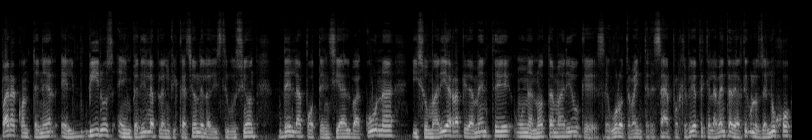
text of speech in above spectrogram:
para contener el virus e impedir la planificación de la distribución de la potencial vacuna. Y sumaría rápidamente una nota, Mario, que seguro te va a interesar, porque fíjate que la venta de artículos de lujo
